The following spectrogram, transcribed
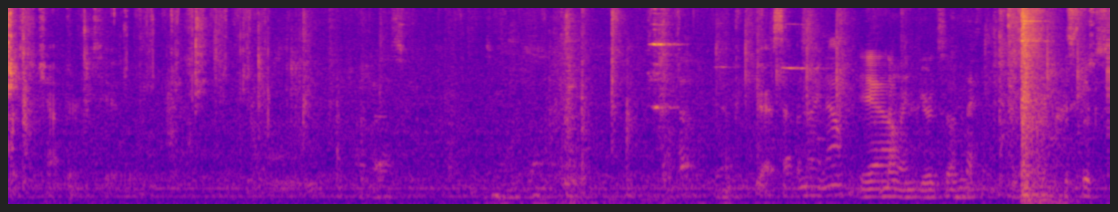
Goes to chapter two. Um, You're at seven right now. Yeah. Nine. You're at seven. This looks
